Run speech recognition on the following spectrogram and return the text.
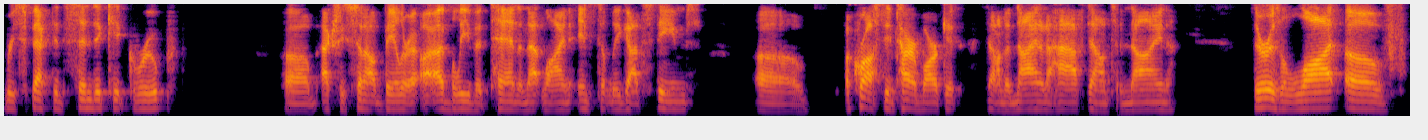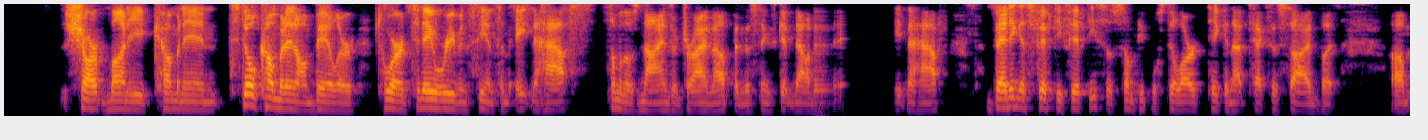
respected syndicate group. Uh, actually sent out Baylor, I, I, believe, at 10, and that line instantly got steamed uh, across the entire market down to nine and a half, down to nine. There is a lot of sharp money coming in, still coming in on Baylor to where today we're even seeing some eight and a halfs. Some of those nines are drying up, and this thing's getting down to eight and a half. Betting is 50 50, so some people still are taking that Texas side, but um,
